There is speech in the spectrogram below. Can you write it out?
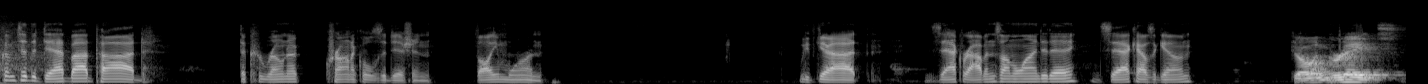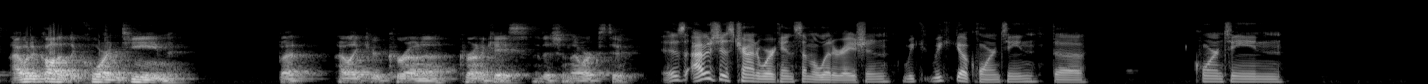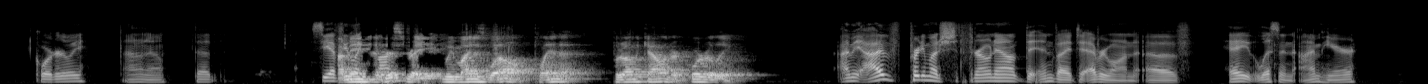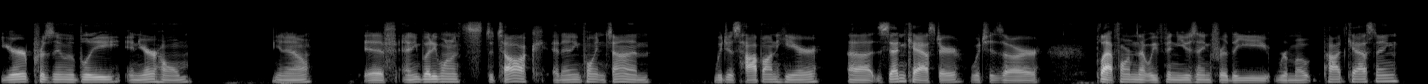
Welcome to the Dad Bod Pod, the Corona Chronicles edition, Volume 1. We've got Zach Robbins on the line today. Zach, how's it going? Going great. I would have called it the quarantine, but I like your Corona Corona case edition. That works too. It was, I was just trying to work in some alliteration. We we could go quarantine. The quarantine quarterly. I don't know that. See, I feel I mean, like at this rate, we might as well plan it. Put it on the calendar quarterly. I mean, I've pretty much thrown out the invite to everyone of, hey, listen, I'm here. You're presumably in your home. You know, if anybody wants to talk at any point in time, we just hop on here. Uh, Zencastr, which is our platform that we've been using for the remote podcasting,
